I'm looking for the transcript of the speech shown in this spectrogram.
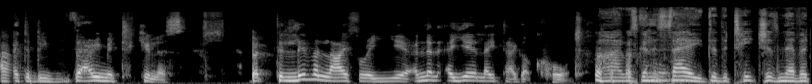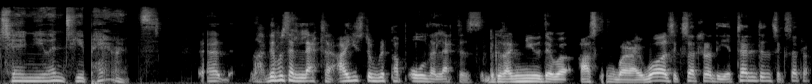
I had to be very meticulous. But to live a lie for a year, and then a year later, I got caught. I was going to say, did the teachers never turn you into your parents? Uh, there was a letter. I used to rip up all the letters because I knew they were asking where I was, etc., the attendance, etc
